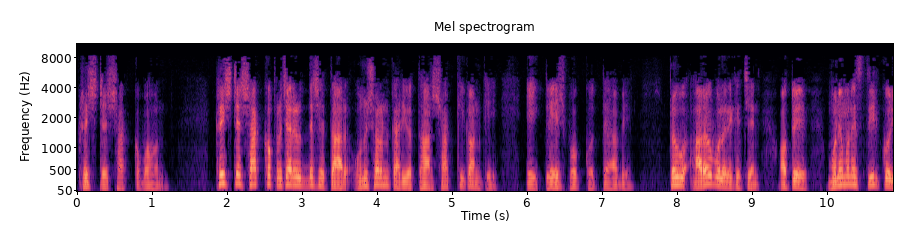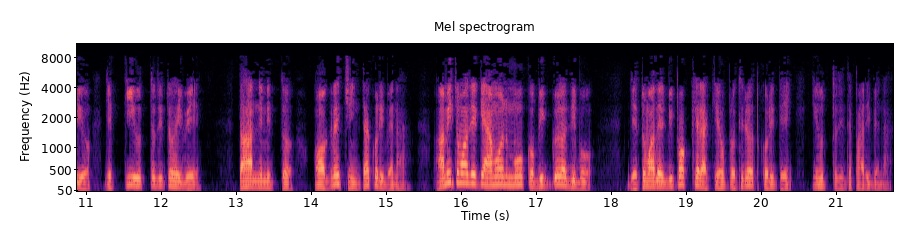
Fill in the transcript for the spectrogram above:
খ্রিস্টের সাক্ষ্য বহন। খ্রিস্টের সাক্ষ্য প্রচারের উদ্দেশ্যে তার অনুসরণকারী ও তাঁর সাক্ষীগণকে এই ক্লেশ ভোগ করতে হবে। প্রভু আরও বলে রেখেছেন, অতএব মনে মনে স্থির করিও যে কি উত্তর দিতে হইবে তাহার নিমিত্ত অগ্রে চিন্তা করিবে না। আমি তোমাদেরকে এমন মুখ অভিজ্ঞতা দিব যে তোমাদের বিপক্ষেরা কেউ প্রতিরোধ করিতে কি উত্তর দিতে পারিবে না।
